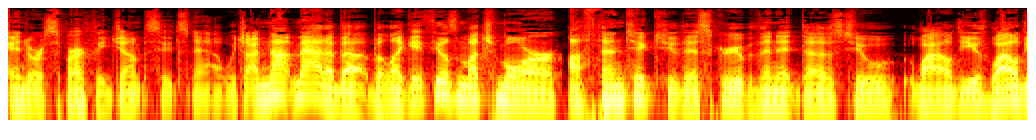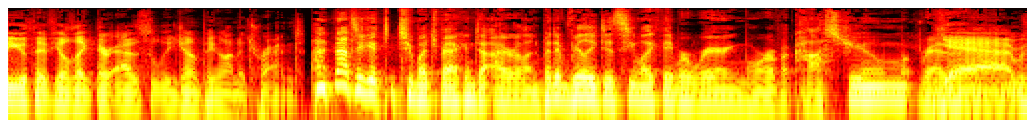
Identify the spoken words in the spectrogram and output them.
and or sparkly jumpsuits now, which I'm not mad about, but like it feels much more authentic to this group than it does to Wild Youth. Wild Youth, it feels like they're absolutely jumping on a trend. Not to get too much back into Ireland, but it really did seem like they were wearing more of a costume rather Yeah, it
